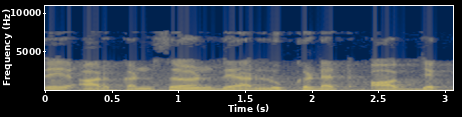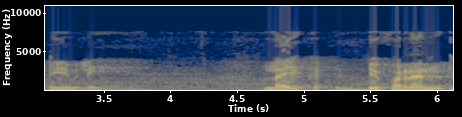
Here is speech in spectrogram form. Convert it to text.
they are concerned, they are looked at objectively. Like different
